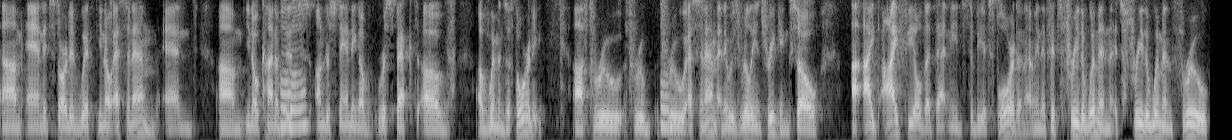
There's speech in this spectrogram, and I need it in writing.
um, and it started with you know S and M and um, you know kind of this understanding of respect of of women's authority uh, through through through S and M, and it was really intriguing. So. I, I feel that that needs to be explored, and I mean, if it's free the women, it's free the women through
